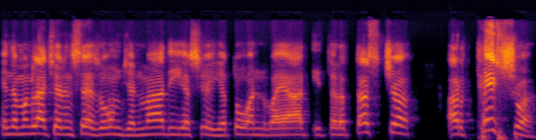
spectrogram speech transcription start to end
in the Mangalacharan says, Om Janmadi Yasya Yato Anvayat Itaratascha Artheshwa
